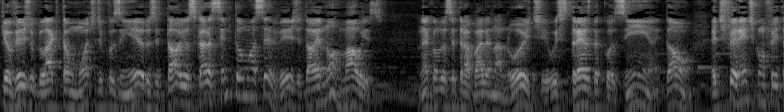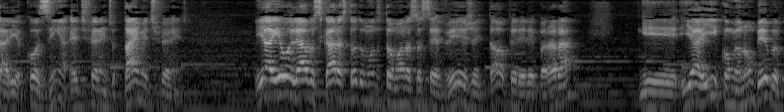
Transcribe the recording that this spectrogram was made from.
que eu vejo lá que tá um monte de cozinheiros e tal, e os caras sempre tomam uma cerveja e tal. É normal isso, né? Quando você trabalha na noite, o estresse da cozinha, então é diferente confeitaria. Cozinha é diferente, o time é diferente. E aí eu olhava os caras, todo mundo tomando a sua cerveja e tal, pererê parará. E, e aí, como eu não bebo,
